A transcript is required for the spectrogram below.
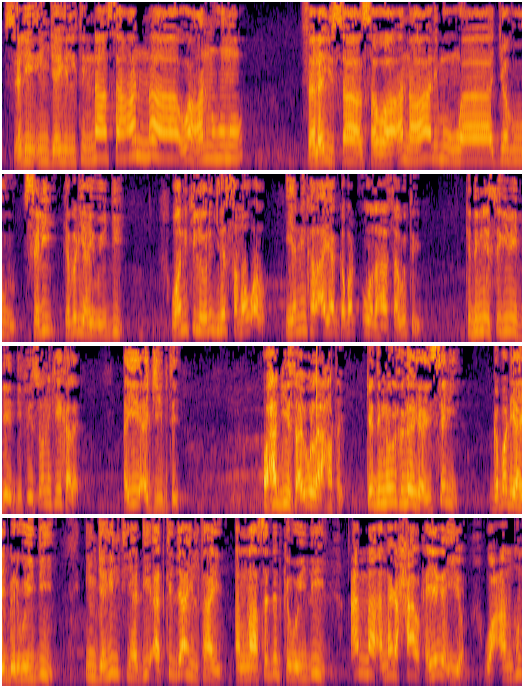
sali in jahilti naasa canaa wacanhum falaysa sawaan caalimu wajahulu sali gabadh yahay weydii waa ninkii la ohan jiray samawal iyo nin kale ayaa gabadh u wada haasaagu tegey kadibna isagii bay deedifaysoo ninkii kale ayay ajiibtay oo xaggiisa ay u leexatay kadibna wuxuu leeyahay sali gabadh yahay balweydii in jahilti haddii aad ka jaahil tahay annaase dadka weydii cannaa annaga xaalka yaga iyo wa canhum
